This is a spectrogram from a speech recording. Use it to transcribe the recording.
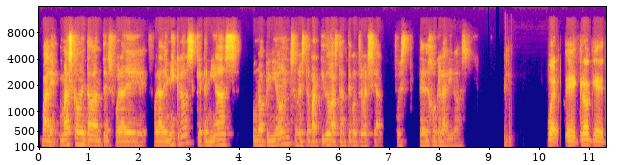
Vale, me has comentado antes fuera de, fuera de micros que tenías una opinión sobre este partido bastante controversial. Pues te dejo que la digas. Bueno, eh, creo que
